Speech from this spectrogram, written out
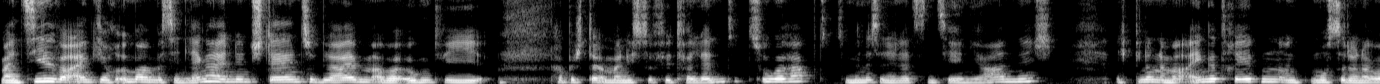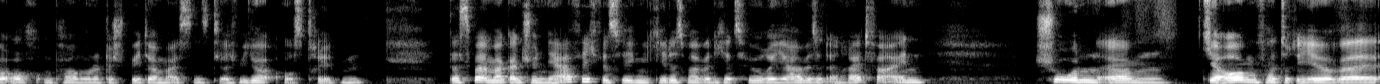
mein Ziel war eigentlich auch immer ein bisschen länger in den Stellen zu bleiben, aber irgendwie habe ich da immer nicht so viel Talent zu gehabt, zumindest in den letzten 10 Jahren nicht. Ich bin dann immer eingetreten und musste dann aber auch ein paar Monate später meistens gleich wieder austreten. Das war immer ganz schön nervig, weswegen ich jedes Mal, wenn ich jetzt höre: „Ja, wir sind ein Reitverein“, schon, ähm, die Augen verdrehe, weil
